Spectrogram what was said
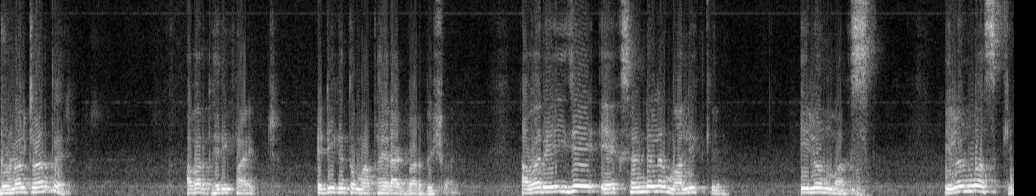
ডোনাল্ড ট্রাম্পের আবার ভেরিফাইড এটি কিন্তু মাথায় রাখবার বিষয়। আবার এই যে এক্স হ্যান্ডেলের মালিককে ইলন মাস্ক ইলন মাস্ক কি?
